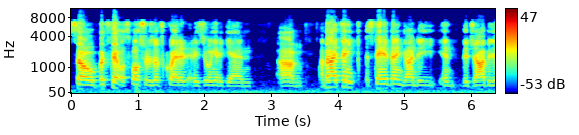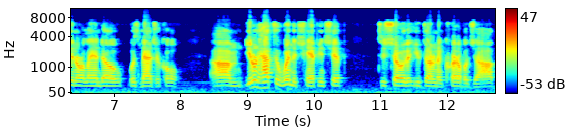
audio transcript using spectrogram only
so, but still, Spoelstra deserves credit, and he's doing it again. Um, I mean, I think Stan Van Gundy and the job he did in Orlando was magical. Um, you don't have to win the championship to show that you've done an incredible job.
